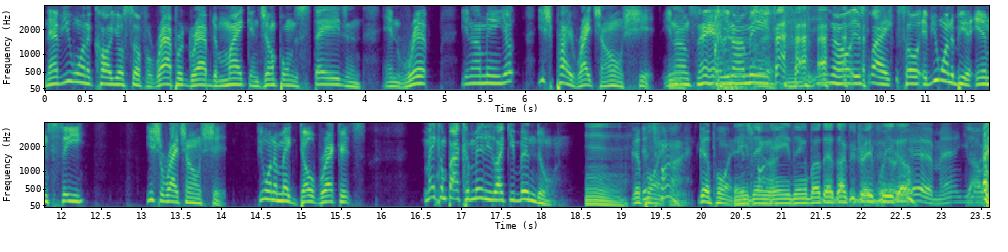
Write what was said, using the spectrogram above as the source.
Now, if you want to call yourself a rapper, grab the mic and jump on the stage and and rip. You know what I mean? You you should probably write your own shit. You know mm. what I'm saying? You know what I mean? you know, it's like so if you want to be an MC, you should write your own shit. If you want to make dope records, make them by committee like you've been doing. Mm. Good It's point. fine. Good point. It's Anything, fine. anything about that, Dr. Dre, before you go? Yeah, man. You know, Hell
